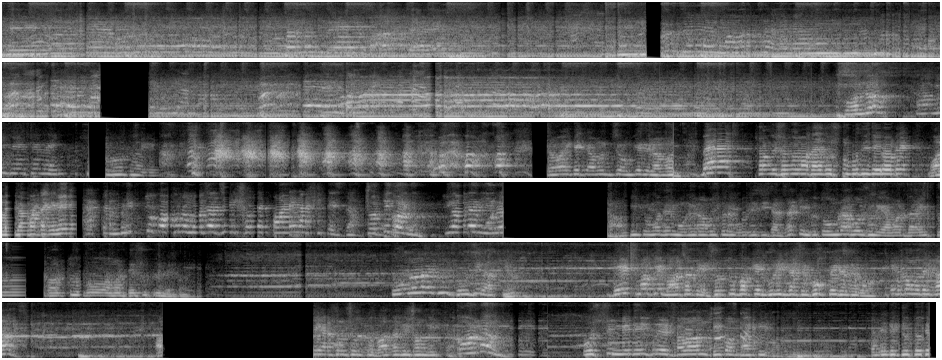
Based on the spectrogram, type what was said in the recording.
この髪出てない。সবাইকে কেমন চমকে দিলাম? ব্যাস সঙ্গে সঙ্গে মাথায় দুষ্টু বুদ্ধি জেগে ওঠে বলে ব্যাপারটাকে নেই একটা মৃত্যু কখনো মজার জিনিস হতে পারে না শীতেশ দা। সত্যি তুই আমাদের মনে আমি তোমাদের মনের অবস্থাটা বুঝেছি চাচা কিন্তু তোমরা বোঝনি আমার দায়িত্ব কর্তব্য আমার দেশপ্রিয়দের করে। তোমরা না একজন আত্মীয় দেশ মাকে বাঁচাতে শত্রুপক্ষের গুলির কাছে বুক পেতে দেবো। এটা তো আমাদের কাজ। আসল সত্য বাদ বাকি সব মিথ্যা কর্ণ! পশ্চিম মেদিনীপুরের জওয়ান দীপক মাইতি তাদেরকে যুদ্ধ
